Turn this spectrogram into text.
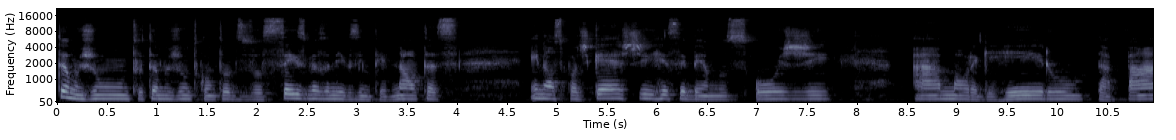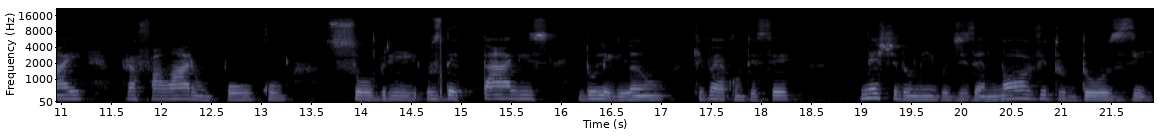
Tamo junto, tamo junto com todos vocês, meus amigos internautas. Em nosso podcast recebemos hoje a Maura Guerreiro, da PAI, para falar um pouco sobre os detalhes do leilão que vai acontecer neste domingo, 19 do 12.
